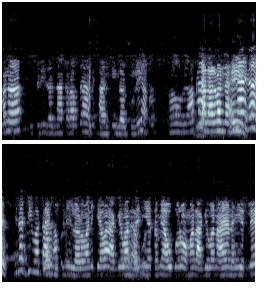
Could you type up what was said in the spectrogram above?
અને ખીચડી રદ ના કરાવતા અમે શાંતિ લડશું નહીં આપણે લડવા નહીં એના જીવ ચૂંટણી લડવાની કહેવાય આગેવાન યાર તમે આવું કરો અમારા આગેવાન આયા નહીં એટલે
